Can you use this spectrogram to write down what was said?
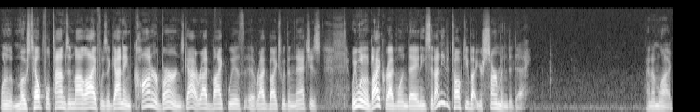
One of the most helpful times in my life was a guy named Connor Burns, guy I ride bike with, uh, ride bikes with in Natchez. We went on a bike ride one day, and he said, "I need to talk to you about your sermon today." And I'm like,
